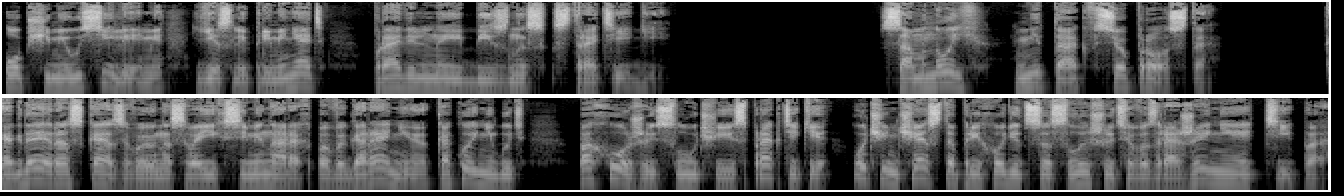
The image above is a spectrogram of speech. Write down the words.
общими усилиями, если применять правильные бизнес-стратегии. Со мной не так все просто. Когда я рассказываю на своих семинарах по выгоранию какой-нибудь похожий случай из практики, очень часто приходится слышать возражения типа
